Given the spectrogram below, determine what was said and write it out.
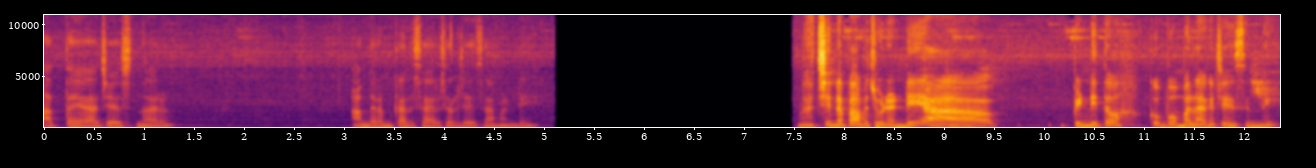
అత్తయ్య చేస్తున్నారు. అందరం కలిసి అరిసెలు చేసామండి. చిన్న పాప చూడండి ఆ పిండితో ఒక బొమ్మలాగా చేసింది.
